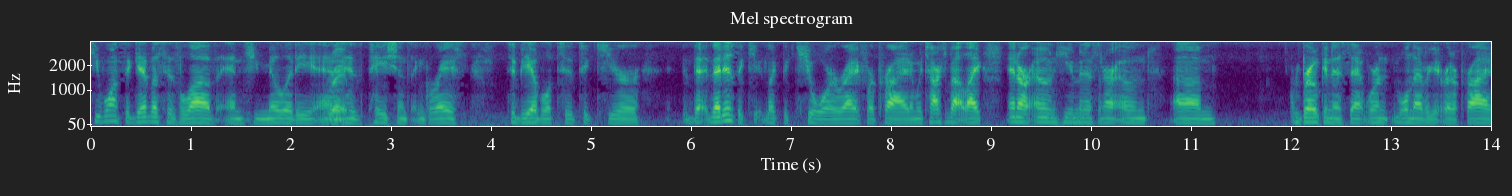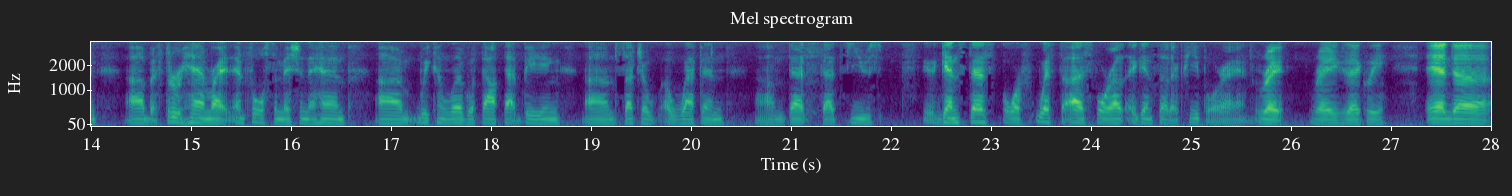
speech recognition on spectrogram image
He wants to give us His love and humility and Right. His patience and grace to be able to to cure that, that is the like the cure right for pride and we talked about like in our own humanness and our own um brokenness that we're, we'll never get rid of pride uh, but through him right in full submission to him um, we can live without that being um, such a, a weapon um, that that's used against us or with us for against other people right Right, right, exactly. And uh,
